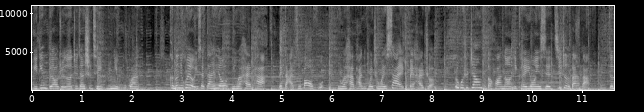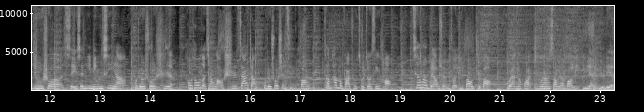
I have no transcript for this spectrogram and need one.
一定不要觉得这件事情与你无关。可能你会有一些担忧，你会害怕被打击报复，你会害怕你会成为下一个被害者。如果是这样子的话呢，你可以用一些机智的办法，就例如说写一些匿名信呀，或者说是偷偷的向老师、家长，或者说是警方向他们发出求救信号。千万不要选择以暴制暴，不然的话只会让校园暴力愈演愈烈。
